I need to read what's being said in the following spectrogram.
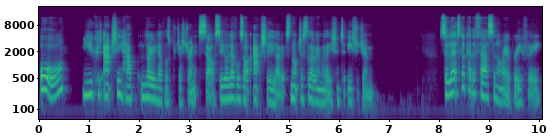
Or you could actually have low levels of progesterone itself. So your levels are actually low. It's not just low in relation to estrogen. So let's look at the first scenario briefly.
